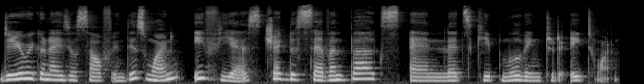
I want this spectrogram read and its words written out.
Do you recognize yourself in this one? If yes, check the seventh box and let's keep moving to the eighth one.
